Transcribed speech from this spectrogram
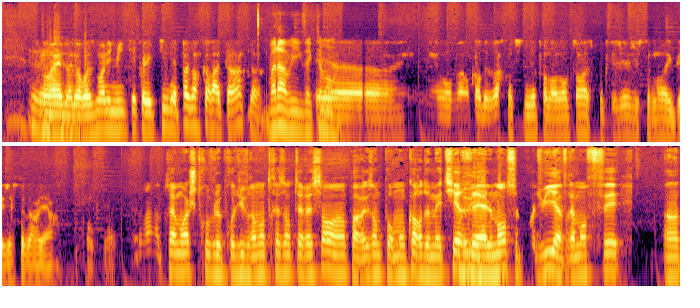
ouais, malheureusement, l'immunité collective n'est pas encore atteinte. Voilà, oui, exactement. Et, euh, on va encore devoir continuer pendant longtemps à se protéger justement avec des gestes barrières. Donc, euh... Après, moi, je trouve le produit vraiment très intéressant. Hein. Par exemple, pour mon corps de métier, oui. réellement, ce produit a vraiment fait un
